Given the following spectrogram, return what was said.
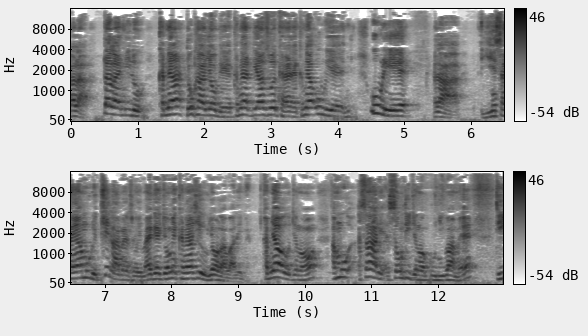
ဟလာတက်လိုက်ပြီလို့ခမရဒုက္ခရောက်တယ်ခမရတရားစွဲခံရတယ်ခမရဥပဒေရဲ့ဥပဒေရဲ့ဟလာရင်ဆိုင်ရမှုတွေဖြစ်လာမယ်ဆိုရင်မိုက်ကယ်ဂျော်မင်းခမရရှိကိုရောက်လာပါလိမ့်မယ်ခမရကိုကျွန်တော်အမှုအစကနေအဆုံးထိကျွန်တော်ကူညီပါမယ်ဒီ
